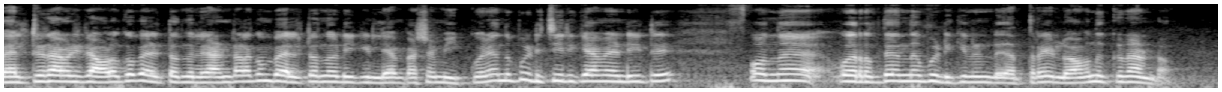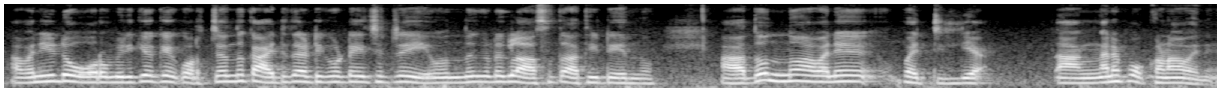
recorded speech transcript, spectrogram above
ബെൽറ്റ് ഇടാൻ വേണ്ടിയിട്ട് അവൾക്ക് ബെൽറ്റൊന്നുമില്ല രണ്ടാൾക്കും ബെൽറ്റൊന്നും ഇടിക്കില്ല. പക്ഷെ മിക്കുനെ ഒന്ന് പിടിച്ചിരിക്കാൻ വേണ്ടിയിട്ട് ഒന്ന് വെറുതെ ഒന്ന് പിടിക്കുന്നുണ്ട്. അത്രയേ ഉള്ളൂ. അവൻ നിൽക്കണുണ്ടോ അവൻ ഈ ഡോറുമിലേക്കൊക്കെ കുറച്ചൊന്ന് കാറ്റ് തട്ടിക്കോട്ടെ വെച്ചിട്ടേ ഒന്ന് ഇങ്ങോട്ട് ഗ്ലാസ് താത്തിയിട്ടായിരുന്നു. അതൊന്നും അവന് പറ്റില്ല. അങ്ങനെ പൊക്കണം അവന്.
